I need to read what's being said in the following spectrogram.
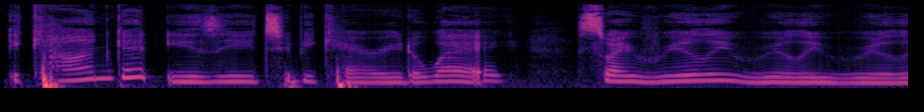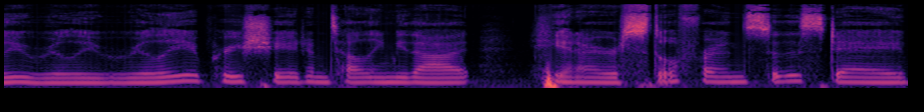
it can get easy to be carried away. So I really, really, really, really, really appreciate him telling me that. He and I are still friends to this day.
